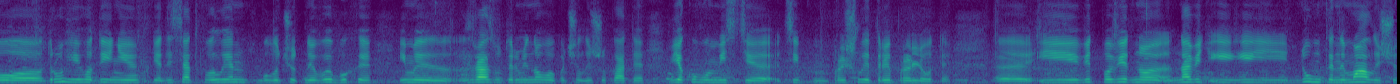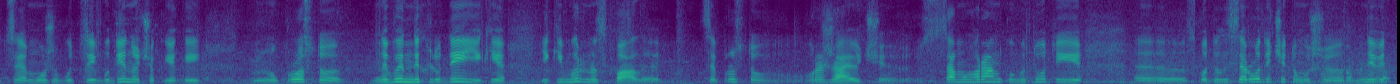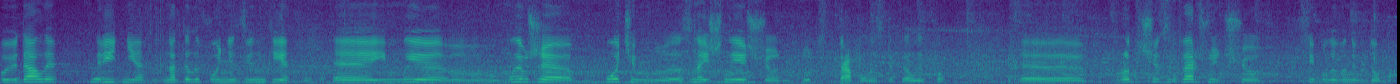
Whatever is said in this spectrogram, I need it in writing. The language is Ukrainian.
О другій годині 50 хвилин було чутні вибухи, і ми зразу терміново почали шукати, в якому місті ці пройшли три прильоти. Е, І відповідно навіть і, і думки не мали, що це може бути цей будиночок, який ну просто невинних людей, які, які мирно спали. Це просто вражаюче. З самого ранку ми тут і сходилися родичі, тому що не відповідали рідні на телефонні дзвінки. Е, і ми, е, ми вже потім знайшли, що тут трапилось таке лихо. Е, родичі затверджують, що всі були вони вдома.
